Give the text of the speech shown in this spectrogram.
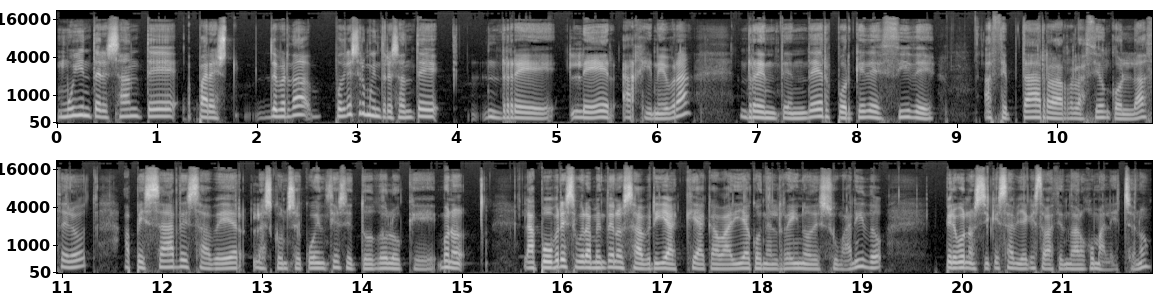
muy interesante para... De verdad, podría ser muy interesante releer a Ginebra, reentender por qué decide aceptar la relación con Lancelot a pesar de saber las consecuencias de todo lo que... Bueno, la pobre seguramente no sabría que acabaría con el reino de su marido, pero bueno, sí que sabía que estaba haciendo algo mal hecho, ¿no?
